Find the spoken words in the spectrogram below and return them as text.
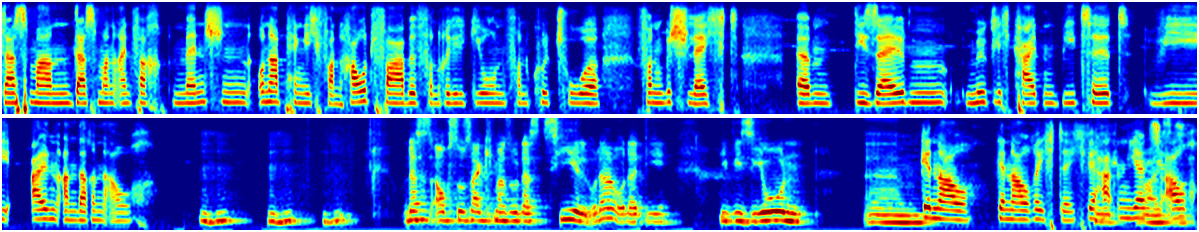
dass man, dass man einfach Menschen unabhängig von Hautfarbe, von Religion, von Kultur, von Geschlecht ähm, dieselben Möglichkeiten bietet wie allen anderen auch. Mhm, mhm, mhm. Und das ist auch so, sage ich mal, so das Ziel, oder? Oder die, die Vision. Ähm, genau, genau richtig. Wir hatten jetzt Rise auch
